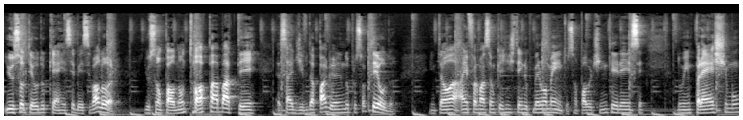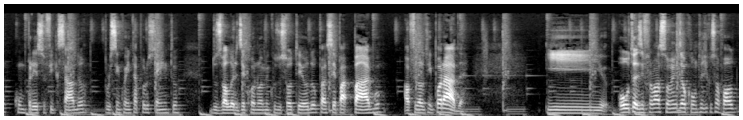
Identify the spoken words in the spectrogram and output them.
e o Soteudo quer receber esse valor. E o São Paulo não topa abater essa dívida pagando para o Soteudo. Então a, informação que a gente tem no primeiro momento, o São Paulo tinha interesse no empréstimo com preço fixado por 50% dos valores econômicos do Soteudo para ser pago ao final da temporada. E outras informações dão conta de que o São Paulo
